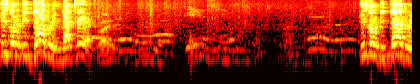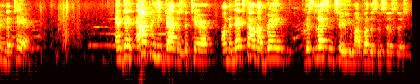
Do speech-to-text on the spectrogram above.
he's going to be gathering that tare. Right. He's going to be gathering the tare. And then after he gathers the tare, on the next time I bring this lesson to you, my brothers and sisters,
